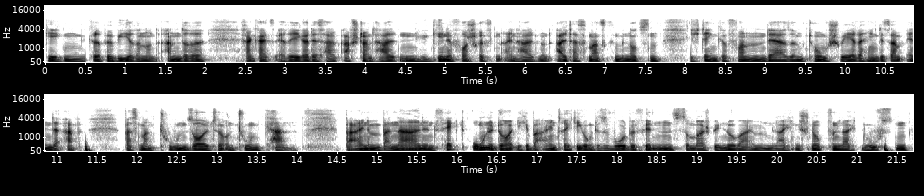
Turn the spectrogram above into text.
gegen Grippeviren und andere Krankheitserreger. Deshalb Abstand halten, Hygienevorschriften einhalten und Altersmasken benutzen. Ich denke, von der Symptomschwere hängt es am Ende ab, was man tun sollte und tun kann. Bei einem banalen Infekt ohne deutliche Beeinträchtigung des Wohlbefindens, zum Beispiel nur bei einem leichten Schnupfen, leichten Husten,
